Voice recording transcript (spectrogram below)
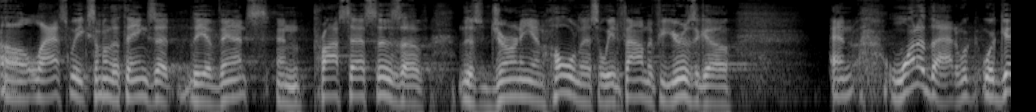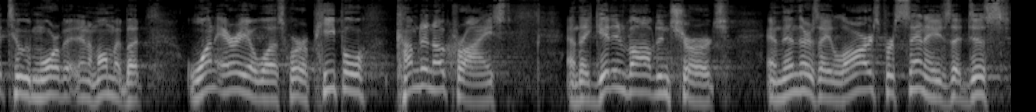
uh, last week some of the things that the events and processes of this journey and wholeness we had found a few years ago. And one of that, we'll, we'll get to more of it in a moment, but one area was where people come to know Christ and they get involved in church, and then there's a large percentage that just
